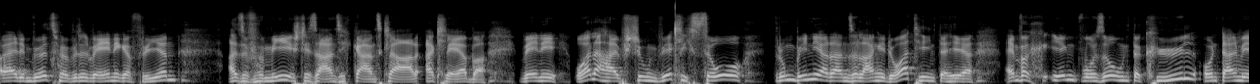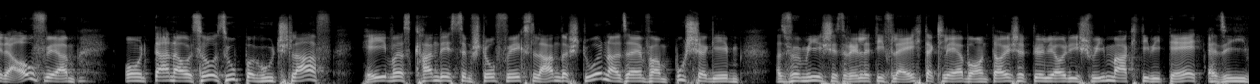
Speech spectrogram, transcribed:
weil dann würde es mir ein bisschen weniger frieren. Also für mich ist das an sich ganz klar erklärbar. Wenn ich eineinhalb Stunden wirklich so, drum bin ich ja dann so lange dort hinterher, einfach irgendwo so unterkühl und dann wieder aufwärmen, und dann auch so super gut schlaf. Hey, was kann das dem Stoffwechsel anders tun, als einfach einen Pusher geben? Also für mich ist es relativ leicht erklärbar und da ist natürlich auch die Schwimmaktivität. Also ich,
